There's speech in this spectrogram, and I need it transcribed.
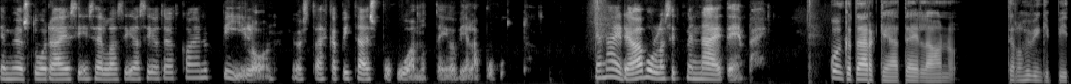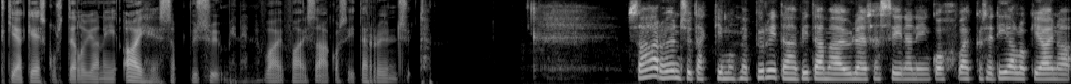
ja myös tuoda esiin sellaisia asioita, jotka on jäänyt piiloon, joista ehkä pitäisi puhua, mutta ei ole vielä puhuttu. Ja näiden avulla sitten mennään eteenpäin. Kuinka tärkeää teillä on, teillä on hyvinkin pitkiä keskusteluja, niin aiheessa pysyminen vai, vai saako siitä rönsytä? Saa rönsytäkin, mutta me pyritään pitämään yleensä siinä, niin kun, vaikka se dialogi aina,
